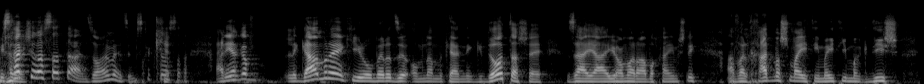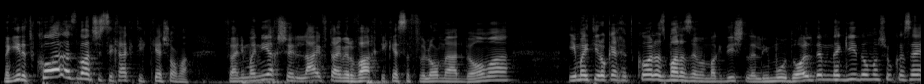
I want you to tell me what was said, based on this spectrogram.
משחק של השטן, זו האמת, זה משחק של השטן. אני אגב, לגמרי כאילו אומר את זה אמנם כאנקדוטה, שזה היה היום הרע בחיים שלי, אבל חד משמעית, אם הייתי מקדיש, נגיד את כל הזמן ששיחקתי כשהומה, ואני מניח שלייפטיים הרווחתי כסף ולא מעט בהומה, אם הייתי לוקח את כל הזמן הזה ומקדיש ללימוד הולדם נגיד, או משהו כזה,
